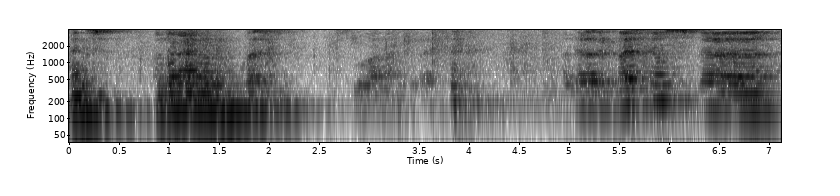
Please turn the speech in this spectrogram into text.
Thanks. Are there other questions? Are there other questions? Uh,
